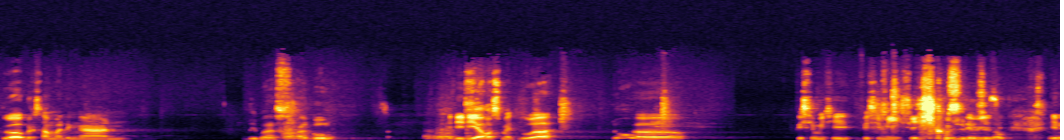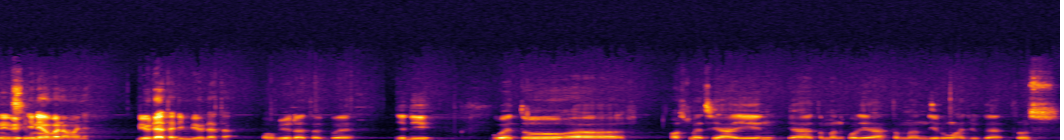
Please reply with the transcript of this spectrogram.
Gue bersama dengan, Dimas Agung jadi dia hostmate gue, eh visi misi visi misi. Kok visi ini ini apa? namanya? Biodata di biodata. Oh biodata gue. Jadi gue tuh uh, hostmate si Ain ya teman kuliah teman di rumah juga. Terus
